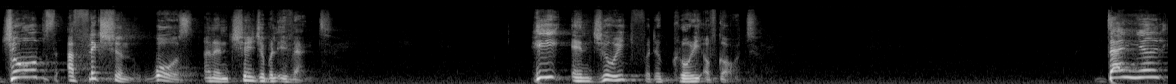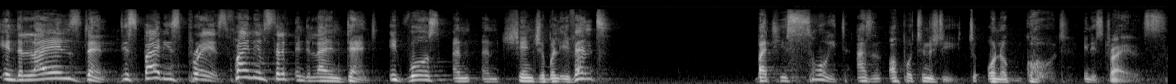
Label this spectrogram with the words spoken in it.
Job's affliction was an unchangeable event. He enjoyed for the glory of God. Daniel in the lion's den, despite his prayers, find himself in the lion's den. It was an unchangeable event. But he saw it as an opportunity to honor God in his trials.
